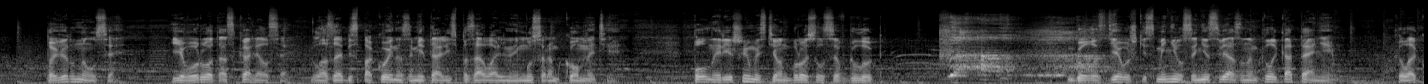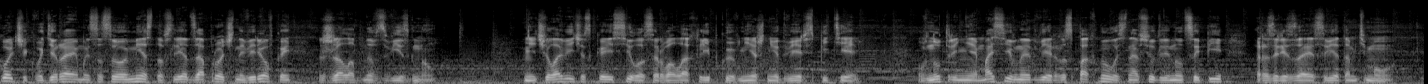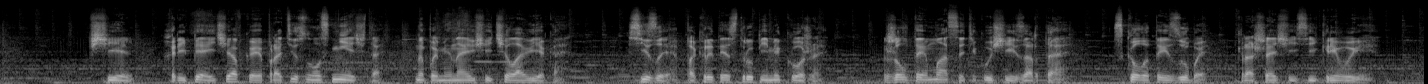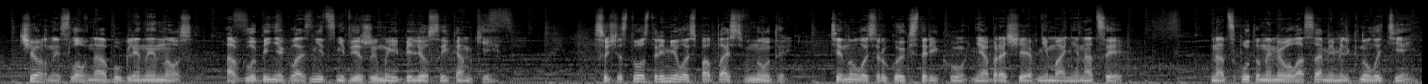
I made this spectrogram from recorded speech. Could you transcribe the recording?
Повернулся. Его рот оскалился, глаза беспокойно заметались по заваленной мусором комнате. Полной решимости он бросился вглубь. Голос девушки сменился несвязанным клокотанием. Колокольчик, выдираемый со своего места вслед за прочной веревкой, жалобно взвизгнул. Нечеловеческая сила сорвала хлипкую внешнюю дверь с петель. Внутренняя массивная дверь распахнулась на всю длину цепи, разрезая светом тьму. В щель, хрипя и чавкая, протиснулось нечто, напоминающее человека. Сизая, покрытая струпьями кожа. Желтая масса, текущая изо рта. Сколотые зубы, крошащиеся и кривые. Черный, словно обугленный нос, а в глубине глазниц недвижимые белесые комки. Существо стремилось попасть внутрь, тянулась рукой к старику, не обращая внимания на цепь. Над спутанными волосами мелькнула тень.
